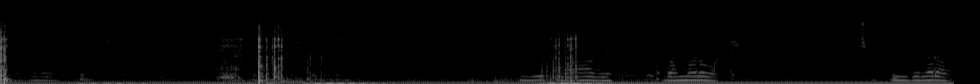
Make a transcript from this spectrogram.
Tövbe tövbe. Saçma sapan bir şey. Şu YouTube abi. Adamlara bak ya. Çektiği videolara bak.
